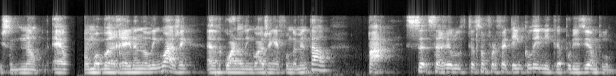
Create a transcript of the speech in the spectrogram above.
Isto não é uma barreira na linguagem. Adequar a linguagem é fundamental. Pá, se, se a reabilitação for feita em clínica, por exemplo,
